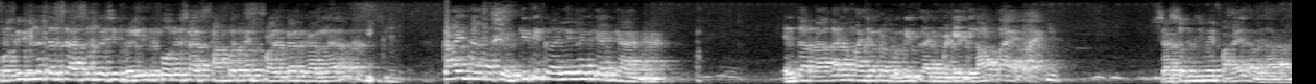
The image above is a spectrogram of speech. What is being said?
बघितलं तर शासनाची गल्लीत पोरं शास थांबत नाहीत पळतात घालला काय झालं असेल? किती कळलेलं आहे त्यांनी ज्ञान एकदा रागानं माझ्याकडे बघितलं आणि म्हटलं लाव पाय. म्हणजे मी पाय लावला.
